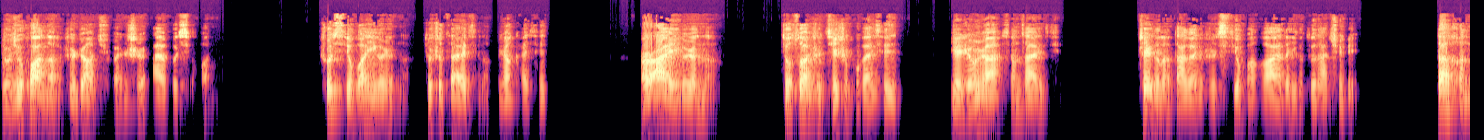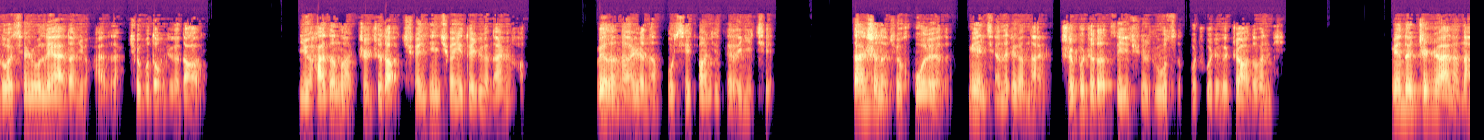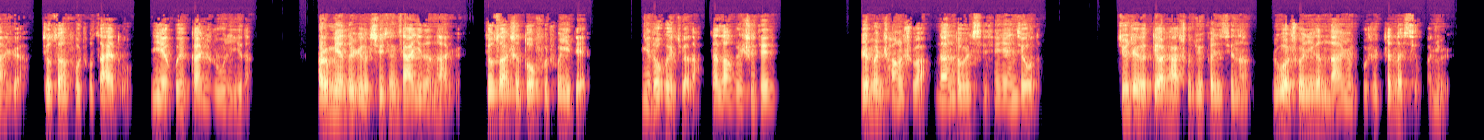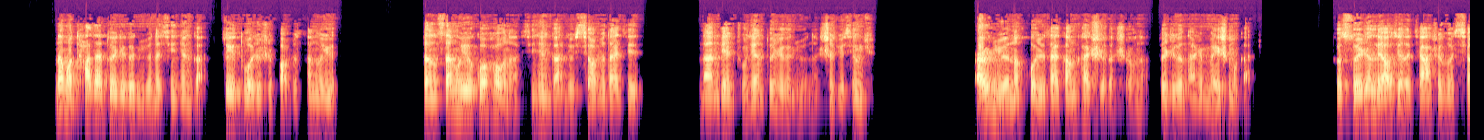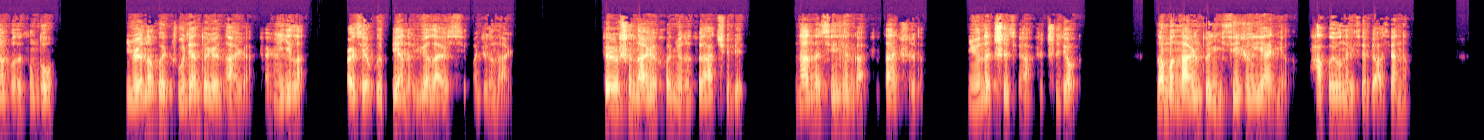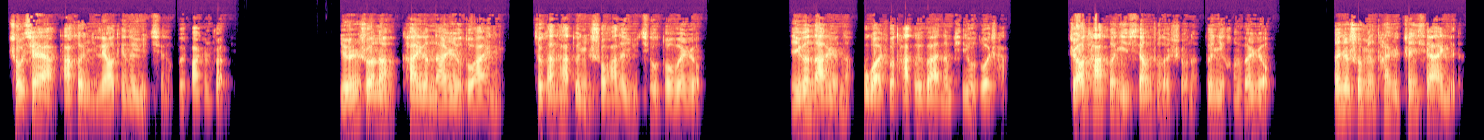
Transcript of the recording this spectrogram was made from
有句话呢是这样诠释爱和喜欢的：说喜欢一个人呢，就是在一起呢非常开心；而爱一个人呢，就算是即使不开心，也仍然想在一起。这个呢，大概就是喜欢和爱的一个最大区别。但很多陷入恋爱的女孩子却不懂这个道理。女孩子呢，只知道全心全意对这个男人好，为了男人呢不惜放弃自己的一切，但是呢，却忽略了面前的这个男人值不值得自己去如此付出这个重要的问题。面对真正爱的男人，就算付出再多，你也会甘之如饴的；而面对这个虚情假意的男人，就算是多付出一点，你都会觉得在浪费时间。人们常说啊，男都是喜新厌旧的。据这个调查数据分析呢，如果说一个男人不是真的喜欢女人，那么他在对这个女人的新鲜感最多就是保持三个月。等三个月过后呢，新鲜感就消失殆尽，男便逐渐对这个女人呢失去兴趣。而女人呢，或许在刚开始的时候呢，对这个男人没什么感觉。可随着了解的加深和相处的增多，女人呢会逐渐对这男人产生依赖，而且会变得越来越喜欢这个男人。这就是男人和女的最大区别：男的新鲜感是暂时的，女人的痴情啊是持久的。那么男人对你心生厌腻了，他会有哪些表现呢？首先呀，他和你聊天的语气呢会发生转变。有人说呢，看一个男人有多爱你，就看他对你说话的语气有多温柔。一个男人呢，不管说他对外的脾气有多差，只要他和你相处的时候呢，对你很温柔。那就说明他是真心爱你的，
